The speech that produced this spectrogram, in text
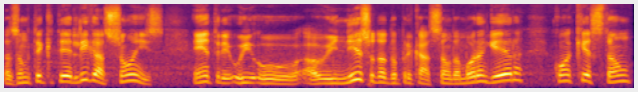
Nós vamos ter que ter ligações entre o, o, o início da duplicação da Morangueira com a questão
